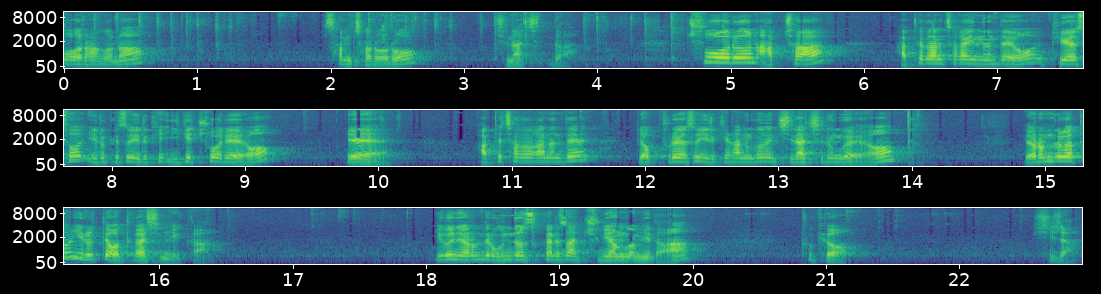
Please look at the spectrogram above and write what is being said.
추월하거나 3차로로 지나친다. 추월은 앞차, 앞에 가는 차가 있는데요. 뒤에서 이렇게 해서 이렇게 이게 추월이에요. 예. 앞에 차가 가는데 옆으로 해서 이렇게 가는 거는 지나치는 거예요. 여러분들 같으면 이럴 때 어떻게 하십니까? 이건 여러분들 운전 습관에서 아주 중요한 겁니다. 투표 시작.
